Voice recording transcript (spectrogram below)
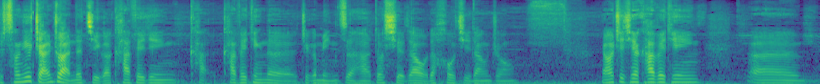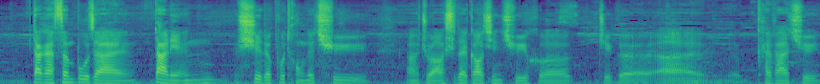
就曾经辗转的几个咖啡厅，咖咖啡厅的这个名字哈，都写在我的后记当中。然后这些咖啡厅，呃，大概分布在大连市的不同的区域，啊，主要是在高新区和这个呃开发区，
